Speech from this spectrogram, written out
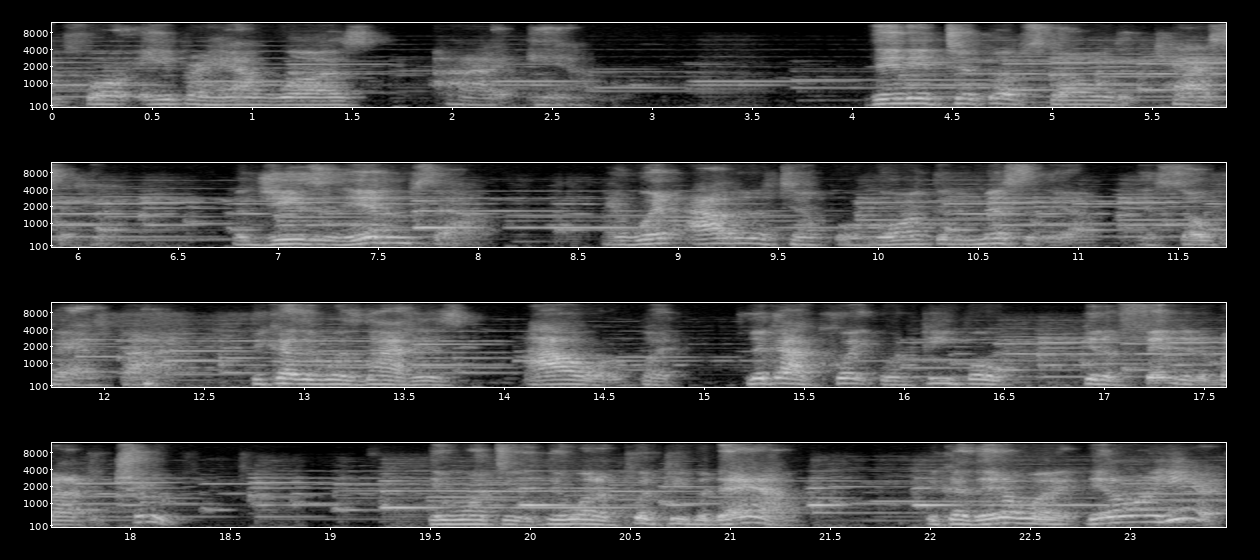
before Abraham was, I am. Then they took up stones and cast at him. But Jesus hid himself and went out of the temple, going through the midst of them, and so passed by, because it was not his hour. But look how quick when people get offended about the truth, they want to they want to put people down because they don't want to, they don't want to hear it.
